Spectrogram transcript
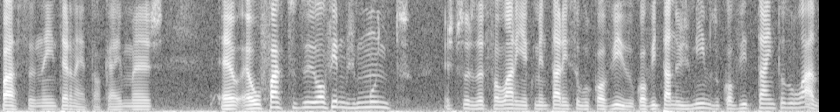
passa na internet, ok? Mas é, é o facto de ouvirmos muito as pessoas a falarem, a comentarem sobre o Covid. O Covid está nos mimos, o Covid está em todo o lado.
